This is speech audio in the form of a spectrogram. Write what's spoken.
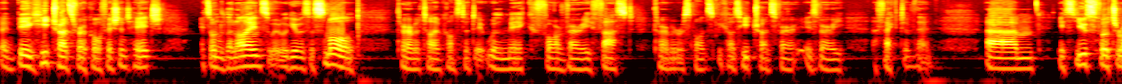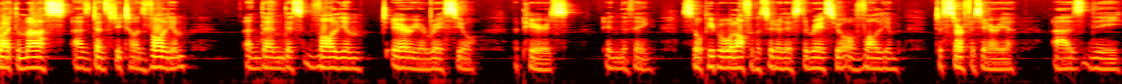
a big heat transfer coefficient, H, it's under the line, so it will give us a small thermal time constant. It will make for very fast thermal response because heat transfer is very effective then. Um, it's useful to write the mass as density times volume, and then this volume to area ratio appears in the thing. So people will often consider this the ratio of volume to surface area as the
